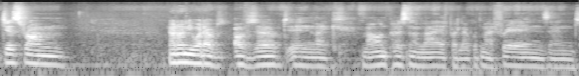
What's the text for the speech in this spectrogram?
just from not only what I've observed in like my own personal life, but like with my friends and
